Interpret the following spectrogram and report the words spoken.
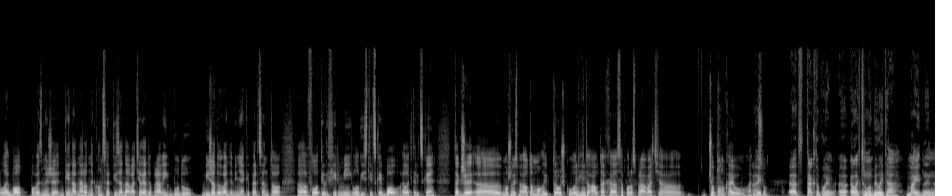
lebo povedzme, že tie nadnárodné koncerty, zadávateľia dopravy budú vyžadovať, aby nejaké percento e, flotily firmy logistickej bolo elektrické. Takže možno by sme o tom mohli trošku o mhm. týchto uh-huh. autách sa porozprávať, čo ponúkajú, aké sú. Tak to poviem. Elektromobilita má jeden,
